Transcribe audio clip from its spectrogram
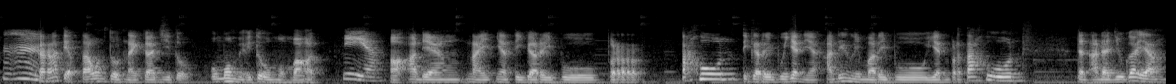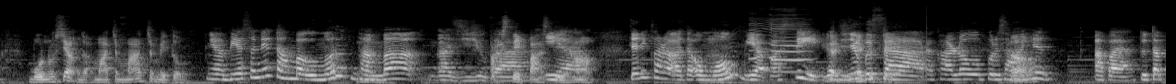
Mm-mm. Karena tiap tahun tuh naik gaji tuh. Umum itu umum banget. Iya. Uh, ada yang naiknya 3000 per tahun, 3000 yen ya. Ada yang 5000 yen per tahun. Dan ada juga yang bonusnya nggak macem-macem itu. Ya biasanya tambah umur tambah gaji juga. Pasti pasti. Iya. ha. Jadi kalau ada umum, ya pasti Gajinya gajinya, gede. besar. Kalau perusahaannya apa ya, tetap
